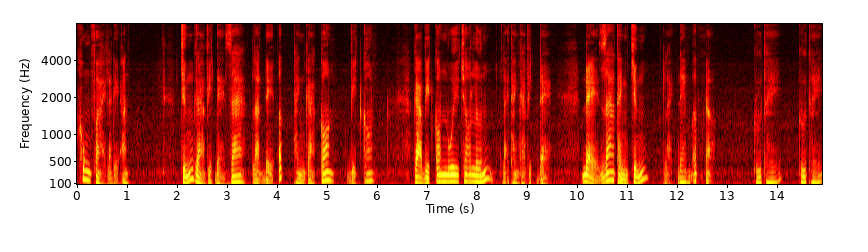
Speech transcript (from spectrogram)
không phải là để ăn. Trứng gà vịt đẻ ra là để ấp thành gà con, vịt con. Gà vịt con nuôi cho lớn lại thành gà vịt đẻ. Đẻ ra thành trứng lại đem ấp nở. Cứ thế, cứ thế.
